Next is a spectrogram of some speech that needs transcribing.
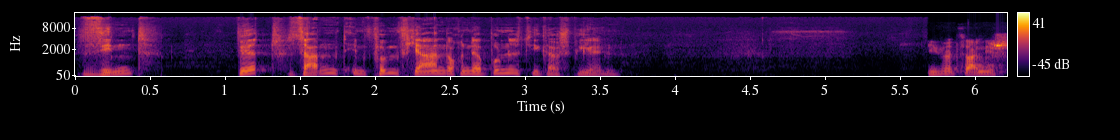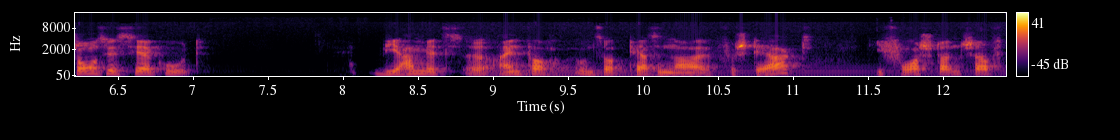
sind, wird Sand in fünf Jahren noch in der Bundesliga spielen? Ich würde sagen, die Chance ist sehr gut. Wir haben jetzt äh, einfach unser Personal verstärkt, die Vorstandschaft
